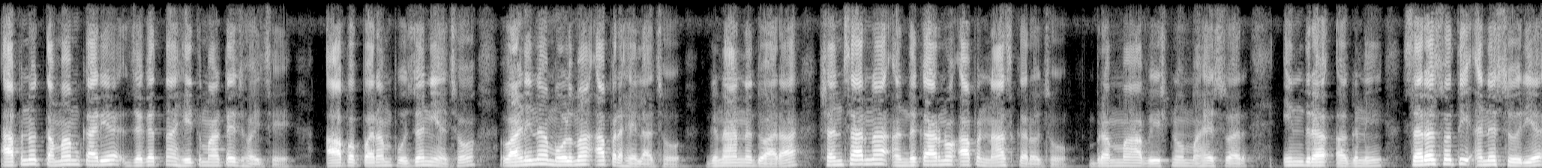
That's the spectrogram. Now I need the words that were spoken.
આપનું તમામ કાર્ય જગતના હિત માટે જ હોય છે. આપ પરમ પૂજનીય છો. વાણીના મૂળમાં આપ રહેલા છો. જ્ઞાન દ્વારા સંસારના અંધકારનો આપ નાશ કરો છો. બ્રહ્મા, વિષ્ણુ, મહેશ્વર, ઇન્દ્ર, અગ્નિ, સરસ્વતી અને સૂર્ય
